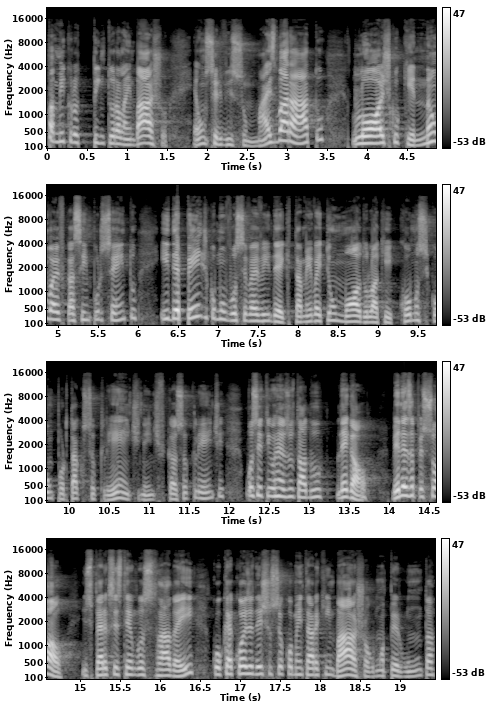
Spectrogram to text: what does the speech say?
para a micropintura lá embaixo, é um serviço mais barato, lógico que não vai ficar 100%, e depende como você vai vender, que também vai ter um módulo aqui, como se comportar com o seu cliente, identificar o seu cliente, você tem um resultado legal. Beleza, pessoal? Espero que vocês tenham gostado aí. Qualquer coisa, deixe o seu comentário aqui embaixo, alguma pergunta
